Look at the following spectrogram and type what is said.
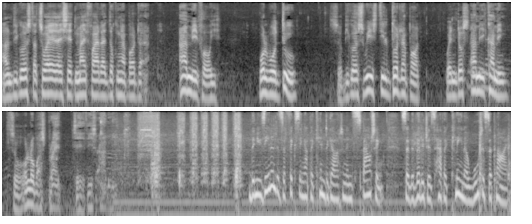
and because that's why I said my father talking about the army for World War II. So because we still thought about when those army coming, so all of us pride say this army. The New Zealanders are fixing up a kindergarten in Spouting so the villagers have a cleaner water supply.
